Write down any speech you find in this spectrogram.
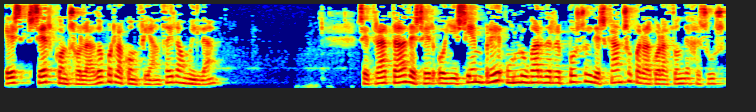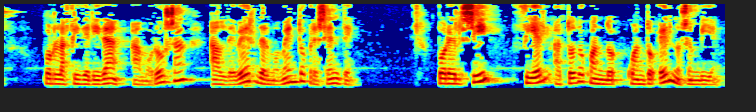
es ser consolado por la confianza y la humildad. Se trata de ser hoy y siempre un lugar de reposo y descanso para el corazón de Jesús, por la fidelidad amorosa al deber del momento presente, por el sí fiel a todo cuando, cuanto Él nos envíe,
